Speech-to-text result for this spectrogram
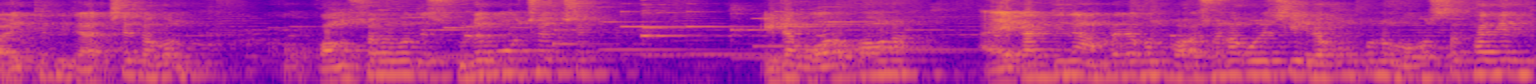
বাড়ি থেকে যাচ্ছে তখন কম সময়ের মধ্যে স্কুলে পৌঁছাচ্ছে। এটা বড় পাওনা। আগেকার দিনে আমরা যখন পড়াশোনা করেছি এরকম কোনো ব্যবস্থা থাকেনি।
